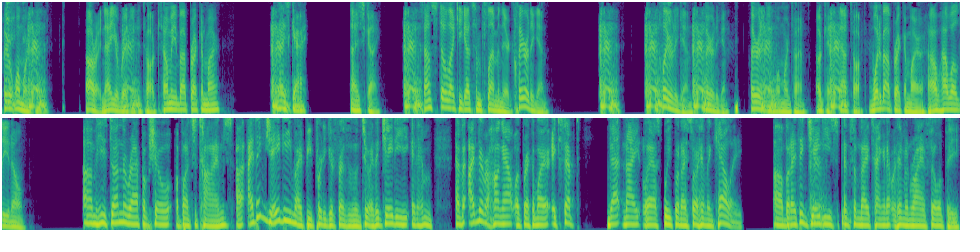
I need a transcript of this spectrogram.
Clear it one more time. All right. Now you're ready to talk. Tell me about Breckin Meyer. nice guy. Nice guy. Sounds still like you got some phlegm in there. Clear it again. Clear it again. Clear it again. Clear it again one more time. Okay, now talk. What about Breckin Meyer? How how well do you know him? Um, he's done the wrap up show a bunch of times. Uh, I think JD might be pretty good friends with him too. I think JD and him have, I've never hung out with Breckin Meyer except that night last week when I saw him and Kelly. Uh, but I think JD spent some nights hanging out with him and Ryan Phillippe.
